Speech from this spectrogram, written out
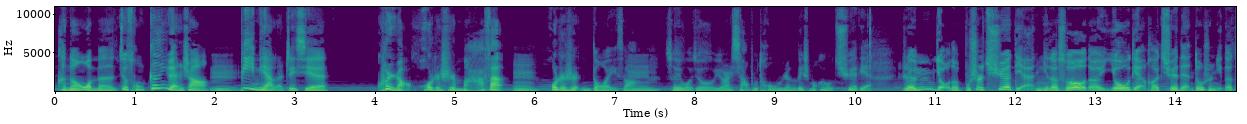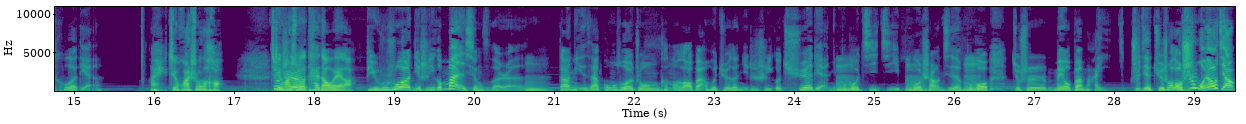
可能我们就从根源上嗯避免了这些困扰，或者是麻烦，嗯或者是你懂我意思吧？嗯，所以我就有点想不通，人为什么会有缺点？人有的不是缺点，你的嗯所有的优点和缺点都是你的特点。哎，这话说的好，就是这话说的太到位了。比如说，你是一个慢性子的人，嗯当你在工作中，可能老板会觉得你这是一个缺点，你不够嗯积极，不够嗯上进，不嗯够就是没有办法以直接举手，老师我要讲，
